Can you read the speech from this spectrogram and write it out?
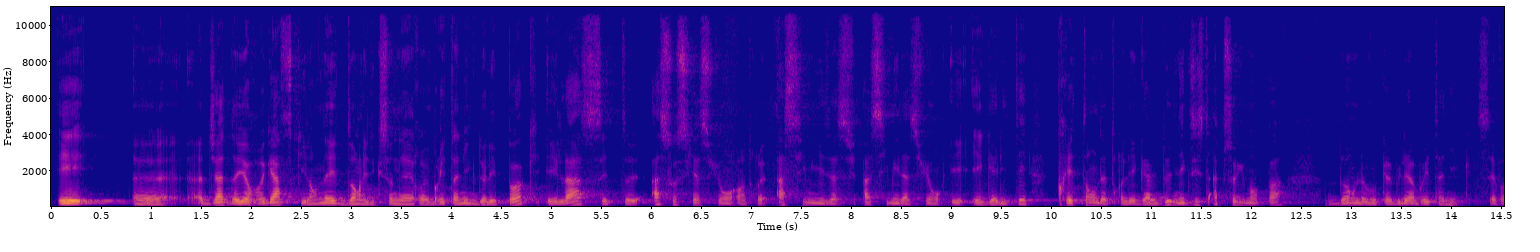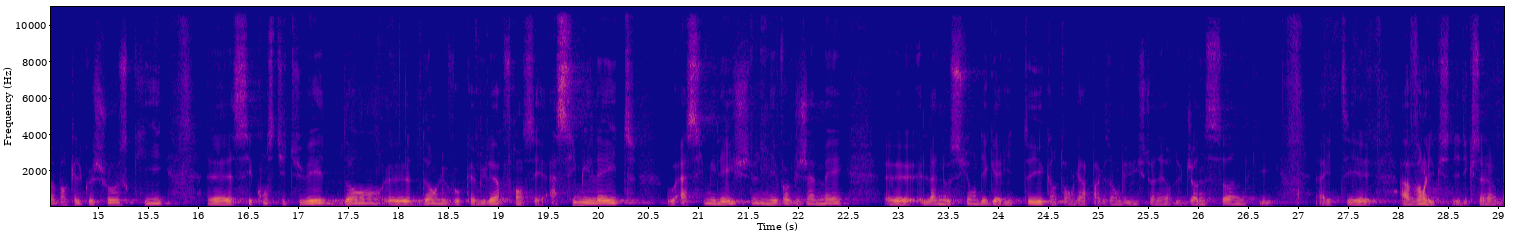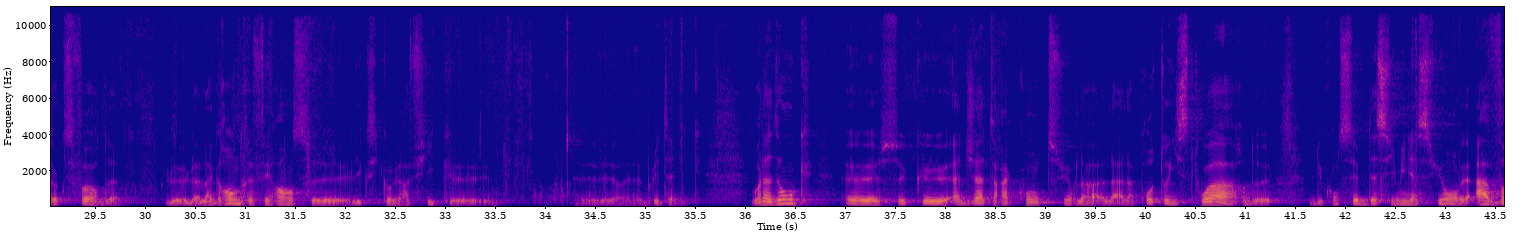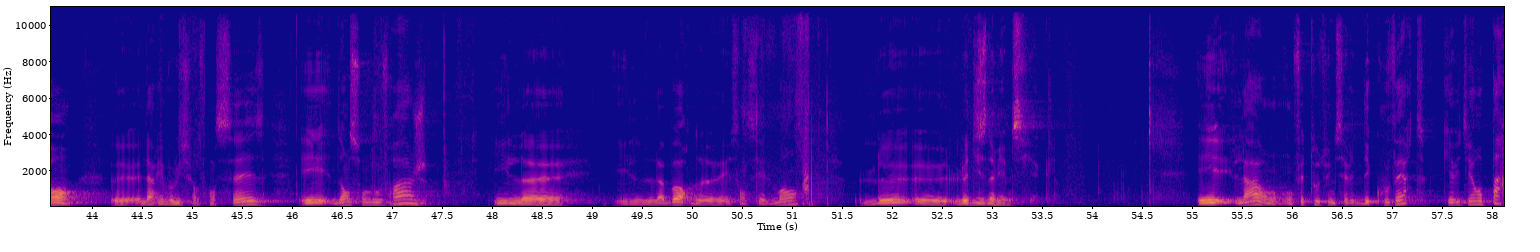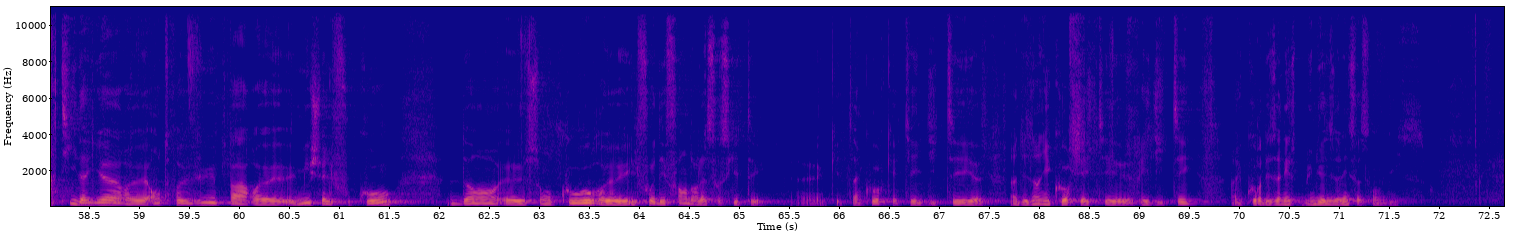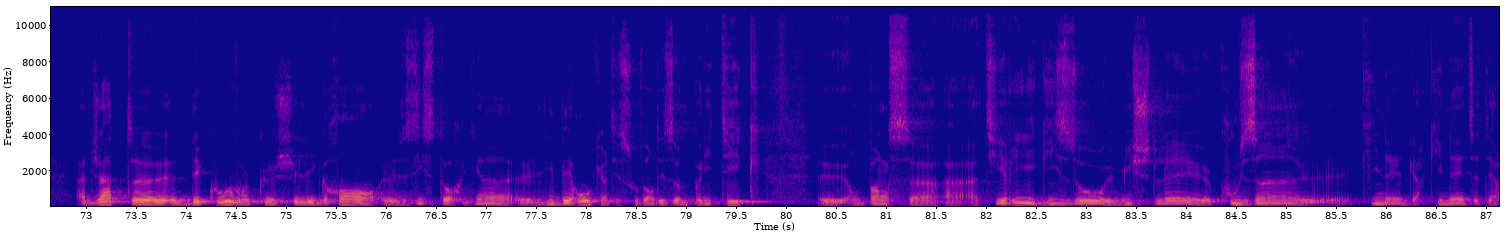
Et euh, Adjad, d'ailleurs, regarde ce qu'il en est dans les dictionnaires britanniques de l'époque, et là, cette association entre assimilation, et égalité prétend être l'égale d'eux n'existe absolument pas dans le vocabulaire britannique. C'est vraiment quelque chose qui euh, s'est constitué dans, euh, dans le vocabulaire français. Assimilate ou assimilation n'évoque jamais euh, la notion d'égalité. Quand on regarde par exemple les dictionnaires de Johnson, qui a été, avant les dictionnaires d'Oxford, la, grande référence lexicographique britannique. Voilà donc euh, ce que Adjat raconte sur la, la, proto-histoire du concept d'assimilation euh, avant euh, la Révolution française. Et dans son ouvrage, il, aborde essentiellement le, le 19e siècle. Et là, on, fait toute une série de découvertes qui avaient été en partie d'ailleurs entrevues par Michel Foucault dans son cours Il faut défendre la société qui est un cours qui a été édité, euh, un des derniers cours qui a été réédité, un cours des années, milieu des années 70. Adjat euh, découvre que chez les grands historiens libéraux, qui ont été souvent des hommes politiques, on pense à, Thierry, Guizot, Michelet, Cousin, Quinet, Edgar Quinet, etc.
